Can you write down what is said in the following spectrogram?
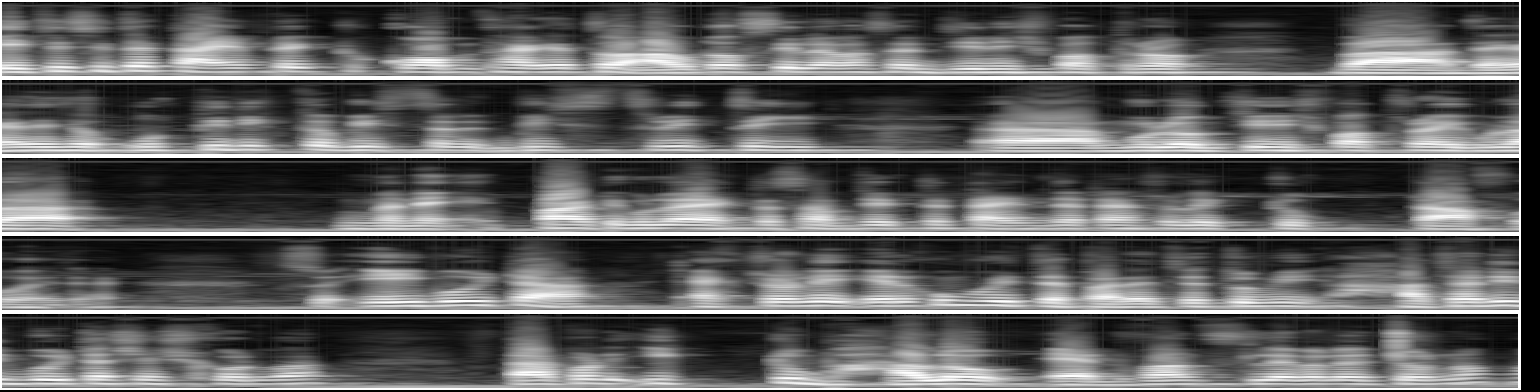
এইচএসিতে টাইমটা একটু কম থাকে, তো আউট অফ সিলেবাসের জিনিসপত্র বা দেখা যায় যে অতিরিক্ত বিস্তৃ- বিস্তৃতি মূলক জিনিসপত্র এগুলা মানে পার্টিকুলার একটা সাবজেক্টের টাইম দেওয়াটা আসলে একটু টাফ হয়ে যায়। সো এই বইটা অ্যাকচুয়ালি এরকম হইতে পারে যে তুমি হাজারির বইটা শেষ করবা, তারপরে একটু ভালো অ্যাডভান্স লেভেলের জন্য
